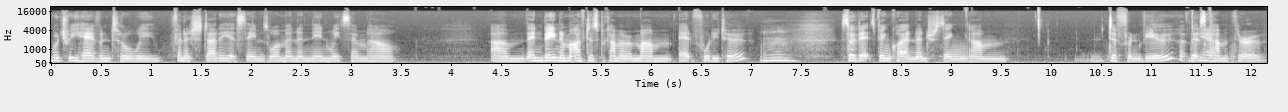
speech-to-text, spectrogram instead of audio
which we have until we finish study. It seems women, and then we somehow. Um, and being a, I've just become a mum at 42. Mm. So that's been quite an interesting, um, different view that's Yeah. come through.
